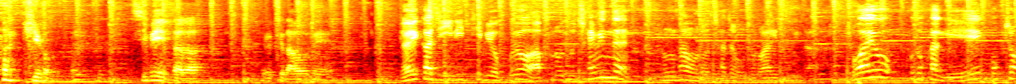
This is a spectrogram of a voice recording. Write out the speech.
귀여워. 집에 있다가 이렇게 나오네. 여기까지 1위TV였고요. 앞으로도 재밌는 영상으로 찾아오도록 하겠습니다. 좋아요 구독하기 꼭 좀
